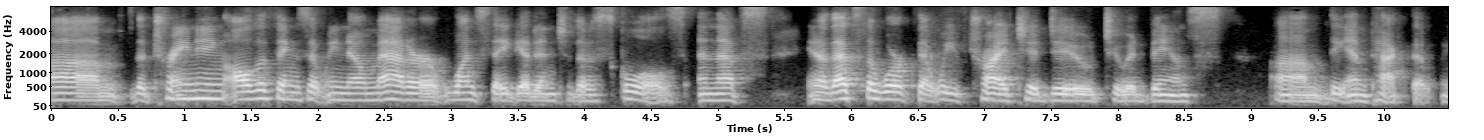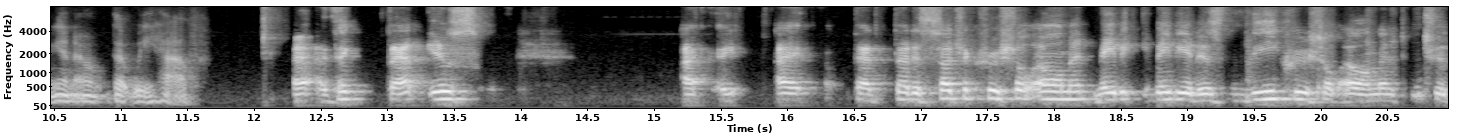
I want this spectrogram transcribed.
um, the training, all the things that we know matter once they get into those schools. And that's, you know, that's the work that we've tried to do to advance um, the impact that, you know, that we have. I, think that is, I, I, that, that is such a crucial element. Maybe, maybe it is the crucial element to,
